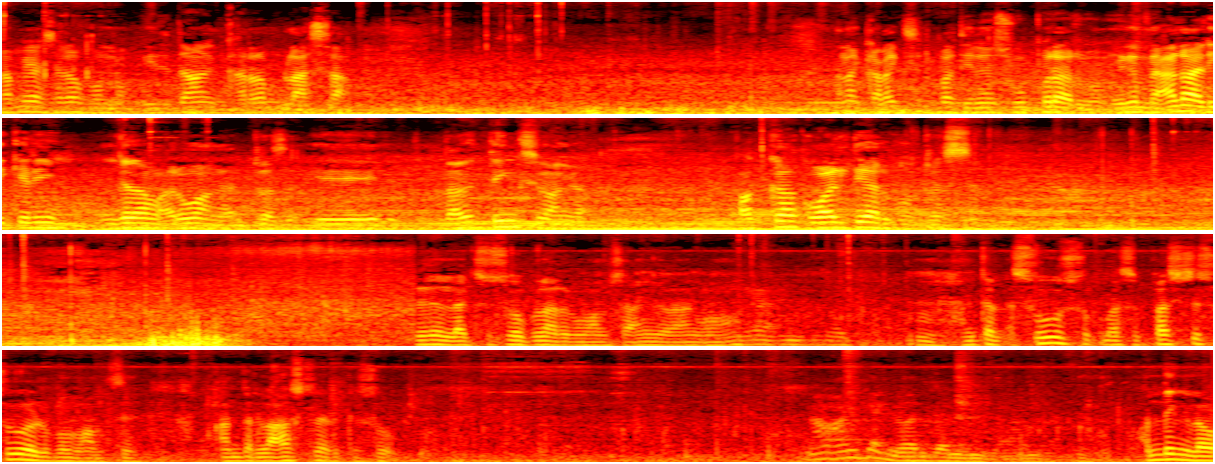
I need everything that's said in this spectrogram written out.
கம்மியாக செலவு பண்ணணும். இதுதான் கரம் பிளாஸா ஆனால் கலெக்ஷன் பார்த்தீங்கன்னா சூப்பராக இருக்கும். எங்கள் மேடம் அடிக்கடி இங்கே தான் வருவாங்க ட்ரெஸ் அதாவது திங்ஸ் வாங்க. பக்கா குவாலிட்டியாக இருக்கும் ட்ரெஸ்ஸு லக்ஸ் சோப்லாம் இருக்கும் மாம்சு அங்கே வாங்குவோம். ம், அந்த ஷூ ஃபஸ்ட்டு ஷூ எடுப்போம் மாம்சு அந்த லாஸ்ட்டில் இருக்குது ஷூ நான் வந்துட்டு அங்கே வருதேன் வந்தீங்களோ?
